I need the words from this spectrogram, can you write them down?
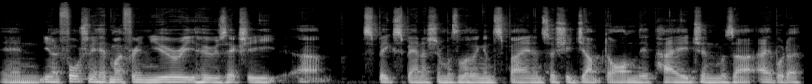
And, you know, fortunately, I had my friend Yuri, who's actually um, speaks Spanish and was living in Spain. And so she jumped on their page and was uh, able to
